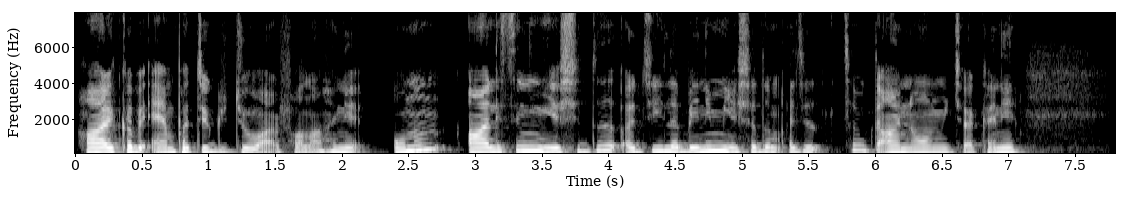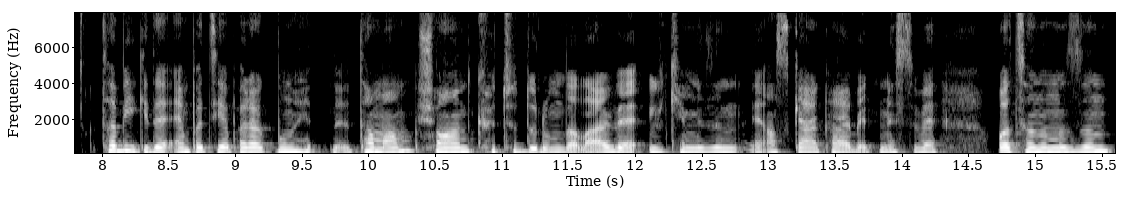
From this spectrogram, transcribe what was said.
harika bir empati gücü var falan. Hani onun ailesinin yaşadığı acıyla benim yaşadığım acı tabii ki de aynı olmayacak. Hani tabii ki de empati yaparak bunu tamam şu an kötü durumdalar ve ülkemizin e, asker kaybetmesi ve vatanımızın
